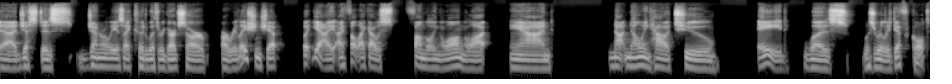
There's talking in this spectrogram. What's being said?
uh, just as generally as I could with regards to our our relationship. But yeah, I, I felt like I was fumbling along a lot and not knowing how to aid was was really difficult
